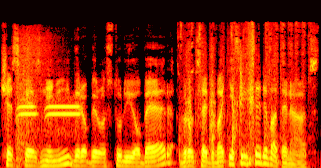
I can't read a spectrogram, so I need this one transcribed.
České znění vyrobilo Studio Bear v roce 2019.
